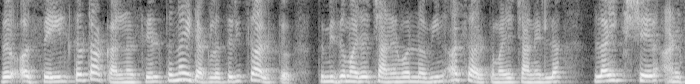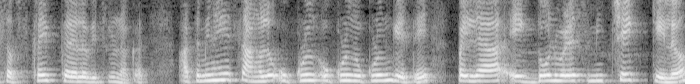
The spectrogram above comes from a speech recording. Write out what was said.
जर असेल तर टाका नसेल तर नाही टाकलं तरी चालतं. तुम्ही जर माझ्या चॅनलवर नवीन असाल तर माझ्या चॅनलला लाईक शेअर आणि सबस्क्राईब करायला विसरू नका. आता मी ना हे चांगलं उकळून उकळून उकळून घेते. पहिल्या एक दोन वेळेस मी चेक केलं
